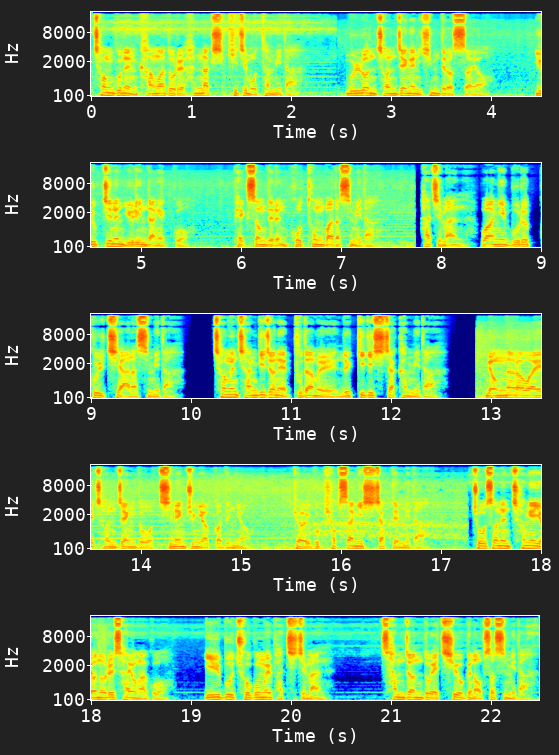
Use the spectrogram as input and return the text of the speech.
청군은 강화도를 함락시키지 못합니다. 물론 전쟁은 힘들었어요. 육지는 유린당했고 백성들은 고통받았습니다. 하지만 왕이 무릎 꿇지 않았습니다. 청은 장기전의 부담을 느끼기 시작합니다. 명나라와의 전쟁도 진행 중이었거든요. 결국 협상이 시작됩니다. 조선은 청의 연호를 사용하고 일부 조공을 바치지만 삼전도의 치욕은 없었습니다.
